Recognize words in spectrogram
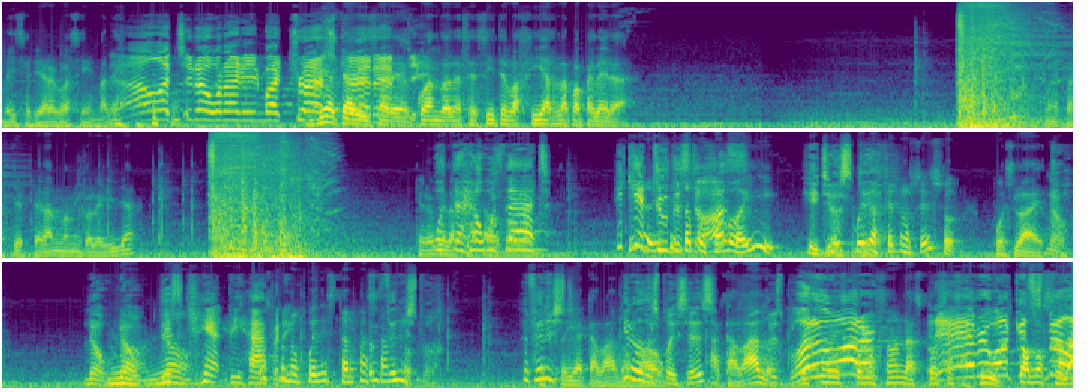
¿Veis? Sería algo así, ¿vale? You know when I need my trash Ya te avisaré cuando necesite vaciar la papelera. Bueno, está aquí esperando a mi coleguilla. Creo que What la hell was that? He can't do ¿Qué this está to pasando us. ahí? He just no puede hacernos eso. Pues lo ha hecho. No. No, No, no, this no. can't be Esto happening. no puede estar pasando. Estoy acabado. You know this place is. Acabado. There's blood in Esto the water, son las cosas everyone aquí. can Todos se smell it.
